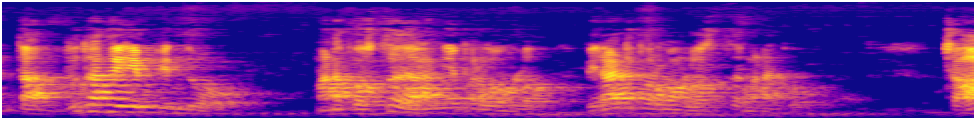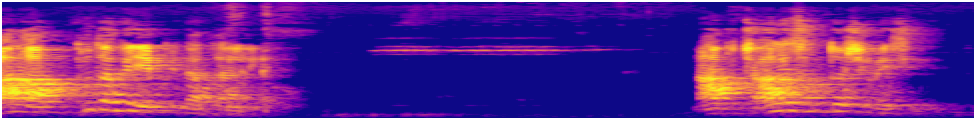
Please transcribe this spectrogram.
ఎంత అద్భుతంగా చెప్పిందో. మనకు వస్తుంది అరణ్య పర్వంలో విరాట పర్వంలో వస్తుంది మనకు. చాలా అద్భుతంగా చెప్పింది ఆ తల్లి. నాకు చాలా సంతోషం వేసింది.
